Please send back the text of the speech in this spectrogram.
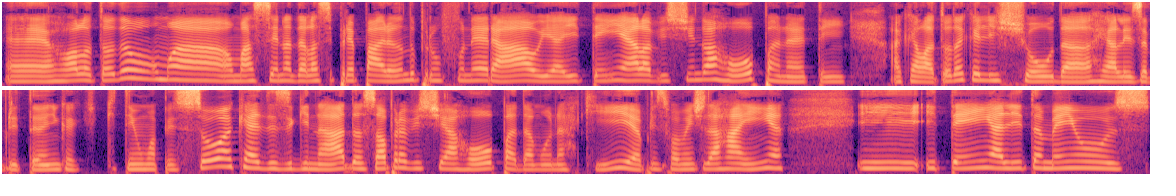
é, rola toda uma, uma cena dela se preparando para um funeral e aí tem ela vestindo a roupa, né? Tem aquela todo aquele show da realeza britânica que, que tem uma pessoa que é designada só para vestir a roupa da monarquia, principalmente da rainha, e, e tem ali também os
